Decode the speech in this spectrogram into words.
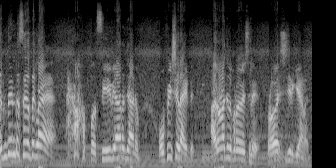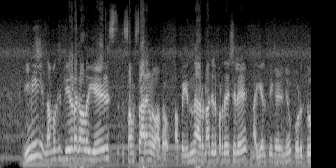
എന്തുണ്ട് സുഹൃത്തുക്കളെ? അപ്പൊ സി വി ആറും ഞാനും ഒഫീഷ്യലായിട്ട് അരുണാചൽ പ്രദേശിൽ പ്രവേശിച്ചിരിക്കുകയാണ്. ഇനി നമുക്ക് കീഴടക്കാനുള്ള ഏഴ് സംസ്ഥാനങ്ങൾ മാത്രം. അപ്പൊ ഇന്ന് അരുണാചൽ പ്രദേശിൽ ഐ എൽ പി കഴിഞ്ഞു കൊടുത്തു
